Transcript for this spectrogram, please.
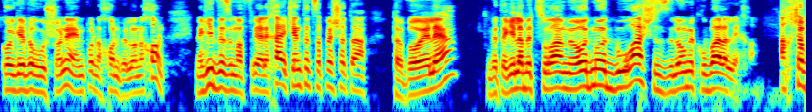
כל גבר הוא שונה, אין פה נכון ולא נכון, נגיד וזה מפריע לך, היא כן תצפה שאתה תבוא אליה ותגיד לה בצורה מאוד מאוד ברורה שזה לא מקובל עליך. עכשיו,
